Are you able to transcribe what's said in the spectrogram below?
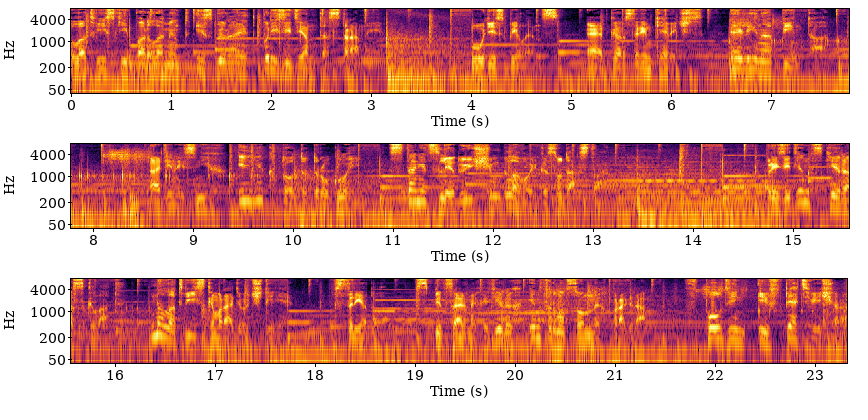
латвийский парламент избирает президента страны. Удис Пиленс, Эдгар Саренкевичс, Элина Пинто. Один из них или кто-то другой станет следующим главой государства. Президентский расклад на Латвийском радио 4. В среду в специальных эфирах информационных программ. В полдень и в пять вечера.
